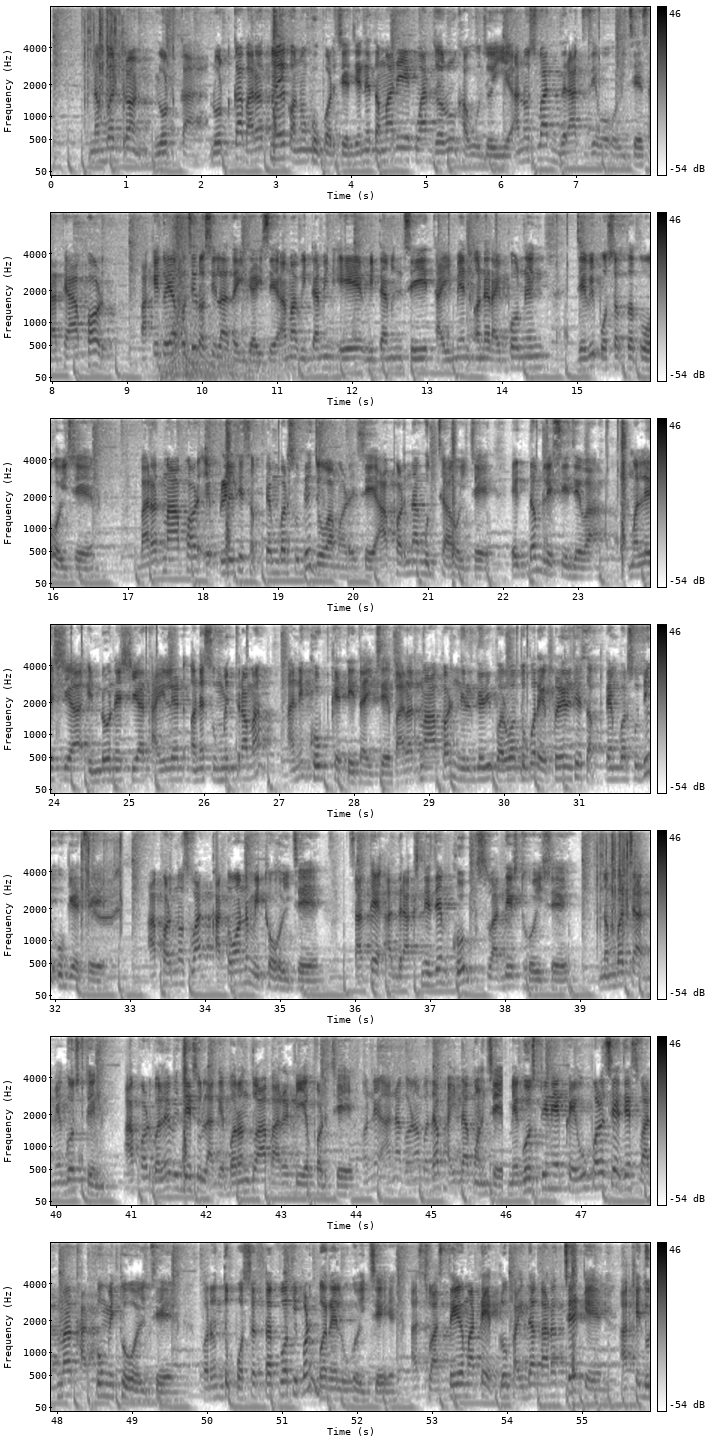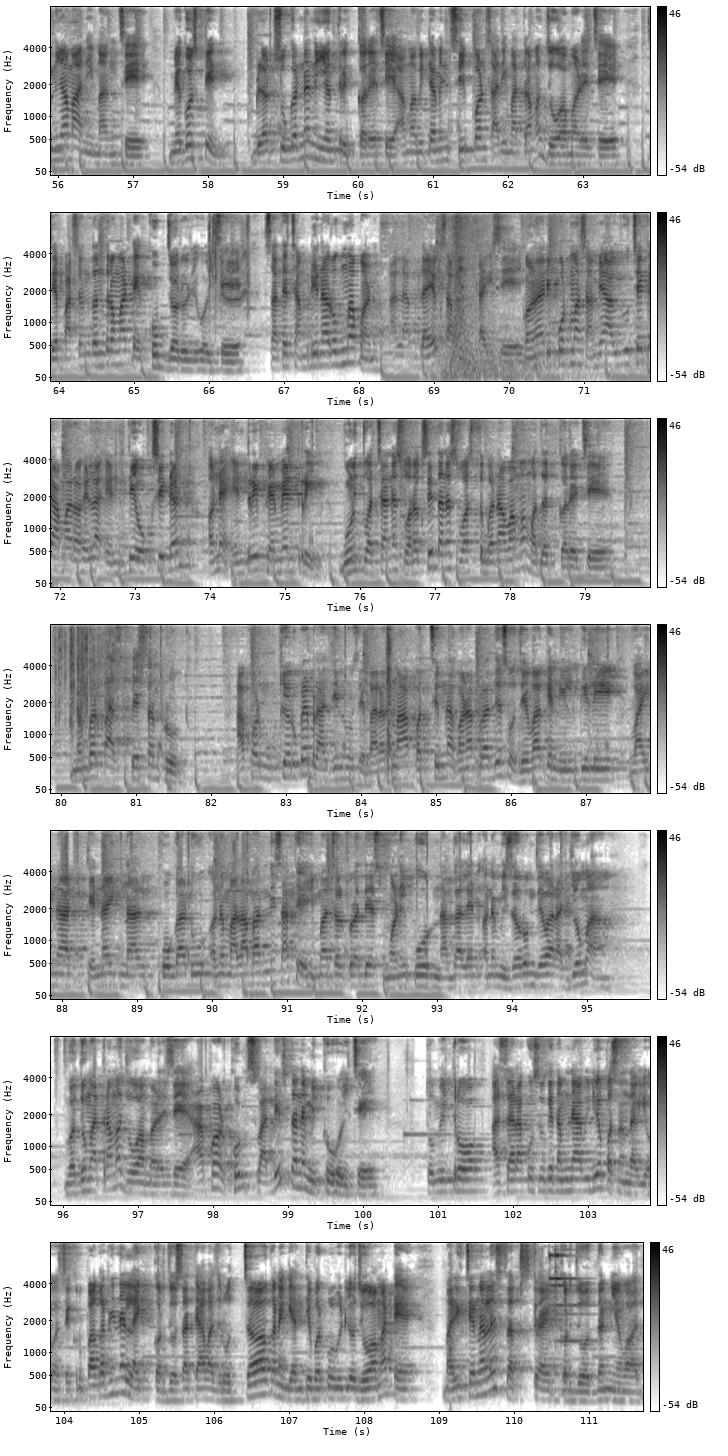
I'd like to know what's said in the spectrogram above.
નંબર ત્રણ, લોટકા. લોટકા ભારતનો એક અનોખું ફળ છે, જેને તમારે એકવાર જરૂર ખાવું જોઈએ. આનો સ્વાદ દ્રાક્ષ જેવો હોય છે. સાથે આ ફળ પાકી ગયા પછી રસીલા થઈ જાય છે. આમાં vitamin A vitamin C thiamine અને રાઇફોનેન જેવી પોષક તત્વો હોય છે. ભારતમાં આ ફળ એપ્રિલથી સપ્ટેમ્બર સુધી જોવા મળે છે. આ ફળના ગુચ્છા હોય છે. એકદમ લીસી જેવા. મલેશિયા, ઇન્ડોનેશિયા થાઈલેન્ડ અને સુમિત્રામાં આની ખૂબ ખેતી થાય છે. ભારતમાં આ ફળ નીલગિરી પર્વત ઉપર એપ્રિલથી સપ્ટેમ્બર સુધી ઉગે છે. આ ફળનો સ્વાદ ખાટો અને મીઠો હોય છે. સાથે આ દ્રાક્ષની જેમ ખૂબ સ્વાદિષ્ટ હોય છે. નંબર ચાર, મેગોસ્ટીન. આ ફળ ભલે વિદેશી લાગે, પરંતુ આ ભારતીય ફળ છે અને આના ઘણા બધા ફાયદા પણ છે. મેગોસ્ટીન એક એવું ફળ છે જે સ્વાદમાં ખાટું મીઠું હોય છે, પરંતુ પોષક તત્વોથી પણ ભરેલું હોય છે. આ સ્વાસ્થ્ય માટે એટલું ફાયદાકારક છે કે આખી દુનિયામાં આની માંગ છે. મેગોસ્ટીન બ્લડ શુગરને નિયંત્રિત કરે છે. આમાં વિટામિન સી પણ સારી માત્રામાં જોવા મળે છે, જે પાચનતંત્ર માટે ખૂબ જરૂરી હોય છે. સાથે ચામડીના રોગમાં પણ આ લાભદાયક સાબિત થાય છે. ઘણા રિપોર્ટમાં સામે આવ્યું છે કે આમાં રહેલા એન્ટીઓક્સિડન્ટ અને એન્ટ્રીફેમેન્ટ્રી ગુણ ત્વચાને સુરક્ષિત અને સ્વસ્થ બનાવવામાં મદદ કરે છે. નંબર પાંચ પેશન ફ્રૂટ આ ફળ મુખ્ય રૂપે બ્રાઝિલનું છે. ભારતમાં આ પશ્ચિમના ઘણા પ્રદેશો જેવા કે નીલગિરી, વાયનાડ કેનાઇટનાલ કોગાડુ અને માલાબારની સાથે હિમાચલ પ્રદેશ, મણિપુર, નાગાલેન્ડ અને મિઝોરમ જેવા રાજ્યોમાં વધુ માત્રામાં જોવા મળે છે. આ ફળ ખૂબ સ્વાદિષ્ટ અને મીઠું હોય છે. તો મિત્રો, આશા રાખું છું કે તમને આ વીડિયો પસંદ આવ્યો હશે. કૃપા કરીને લાઇક કરજો. સાથે આવા જ રોચક અને જ્ઞાનથી ભરપૂર વીડિયો જોવા માટે મારી ચેનલને સબસ્ક્રાઈબ કરજો. ધન્યવાદ.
